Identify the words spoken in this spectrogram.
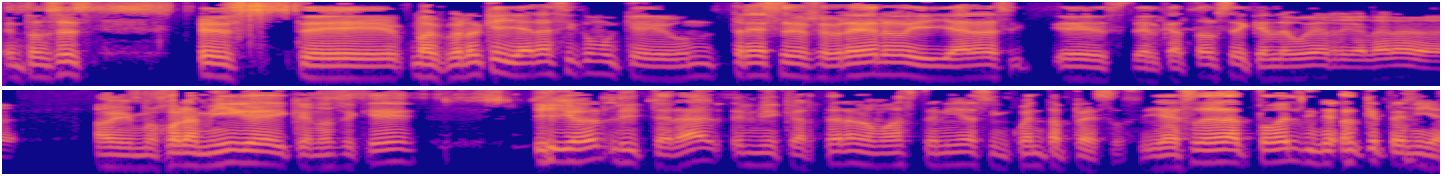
Entonces, este, me acuerdo que ya era así como que un 13 de febrero y ya era así, este, el 14 que le voy a regalar a, a mi mejor amiga y que no sé qué. Y yo, literal, en mi cartera nomás tenía 50 pesos y eso era todo el dinero que tenía.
